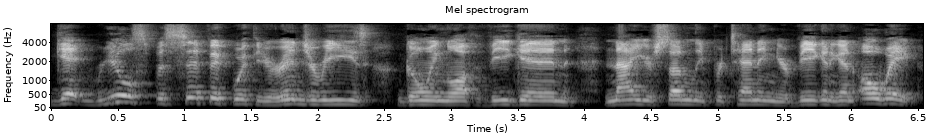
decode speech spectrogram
Get real specific with your injuries, going off vegan. Now you're suddenly pretending you're vegan again. Oh, wait,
